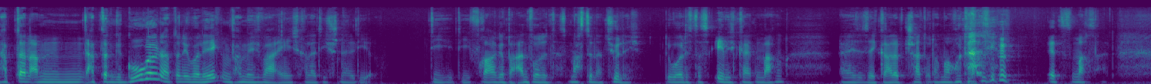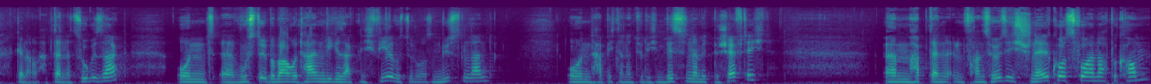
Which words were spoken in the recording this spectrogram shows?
habe dann, am, hab dann gegoogelt und habe dann überlegt und für mich war eigentlich relativ schnell die, die, die Frage beantwortet, das machst du natürlich. Du wolltest das Ewigkeiten machen. Äh, es ist egal, ob Tschad oder Mauretanien. Jetzt mach's halt. Genau, habe dann dazu gesagt und äh, wusste über Mauretanien, wie gesagt, nicht viel, wusste nur aus dem Wüstenland und habe mich dann natürlich ein bisschen damit beschäftigt. Ähm, habe dann einen Französisch-Schnellkurs vorher noch bekommen,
